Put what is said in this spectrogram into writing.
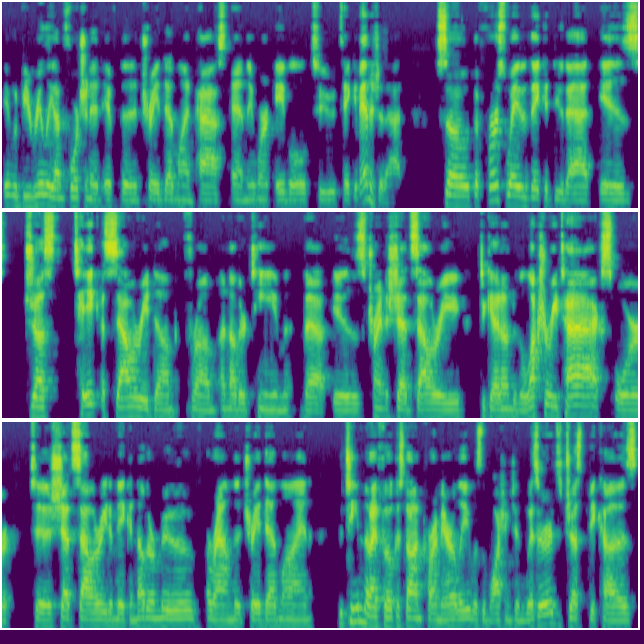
it would be really unfortunate if the trade deadline passed and they weren't able to take advantage of that. So the first way that they could do that is just take a salary dump from another team that is trying to shed salary to get under the luxury tax or to shed salary to make another move around the trade deadline. The team that I focused on primarily was the Washington Wizards, just because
